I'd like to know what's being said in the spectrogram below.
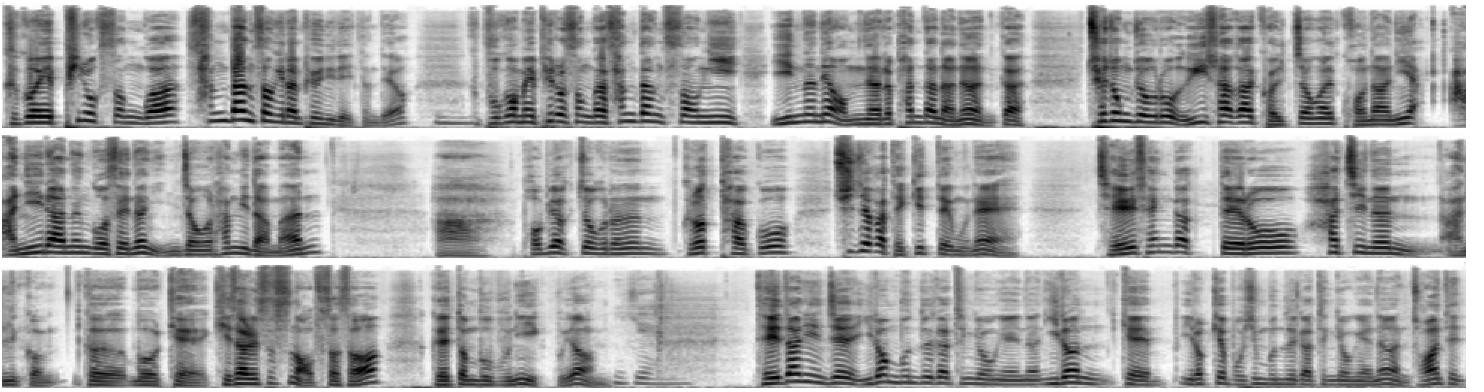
그거의 필요성과 상당성이라는 표현이 돼 있던데요. 음. 그 부검의 필요성과 상당성이 있느냐 없느냐를 판단하는 그러니까 최종적으로 의사가 결정할 권한이 아니라는 것에는 인정을 합니다만 아 법의학적으로는 그렇다고 취재가 됐기 때문에 제 생각대로 하지는 않을 건 그 뭐 이렇게 기사를 쓸 수는 없어서 그랬던 부분이 있고요. 예. 대단히 이제 이런 분들 같은 경우에는 이런 이렇게 이렇게 보신 분들 같은 경우에는 저한테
